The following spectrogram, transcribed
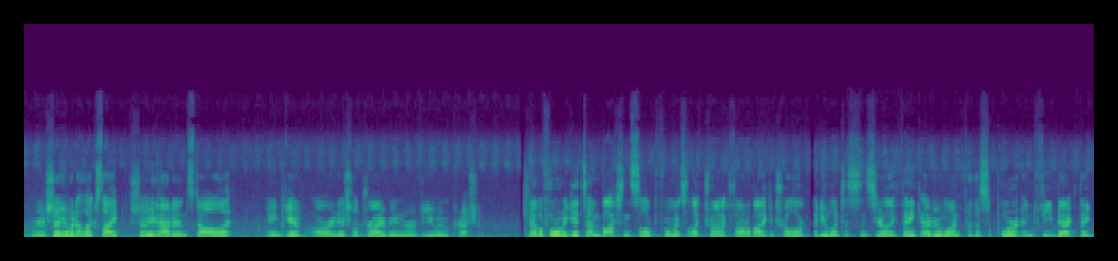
We're gonna show you what it looks like, show you how to install it, and give our initial driving review impression. Now before we get to unboxing the Soler Performance electronic throttle body controller, I do want to sincerely thank everyone for the support and feedback they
